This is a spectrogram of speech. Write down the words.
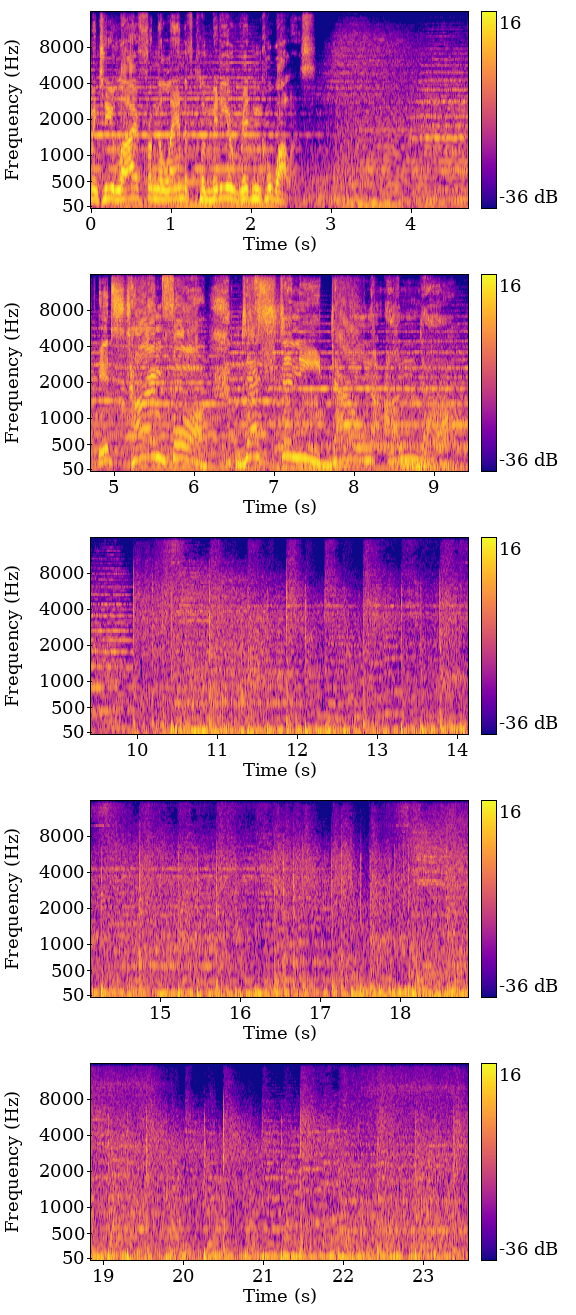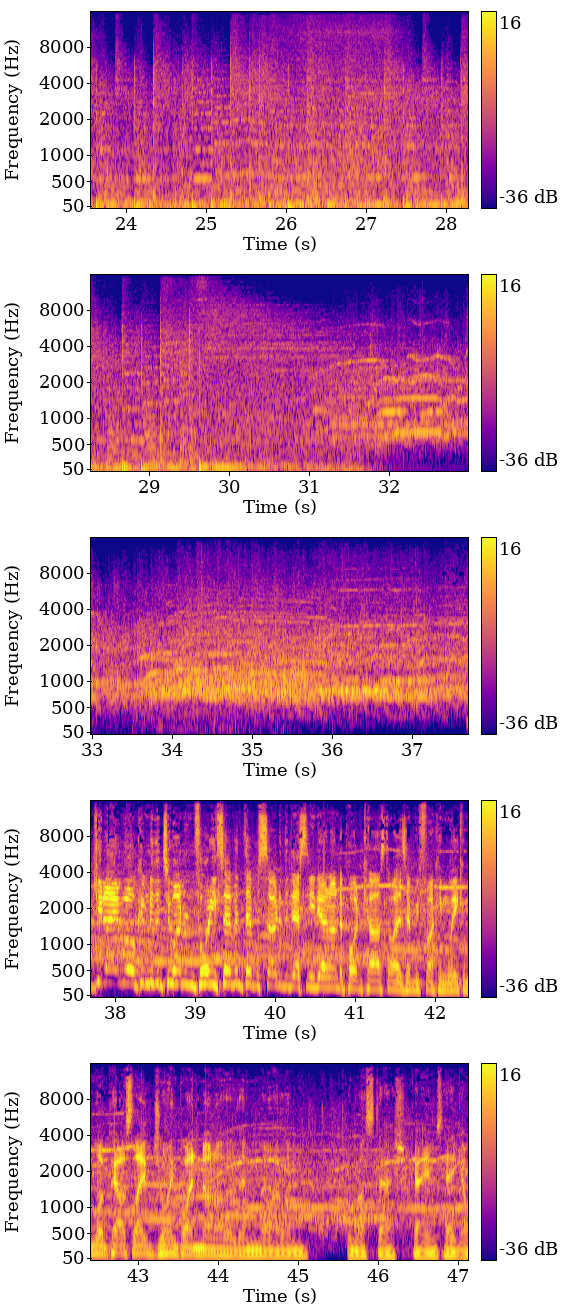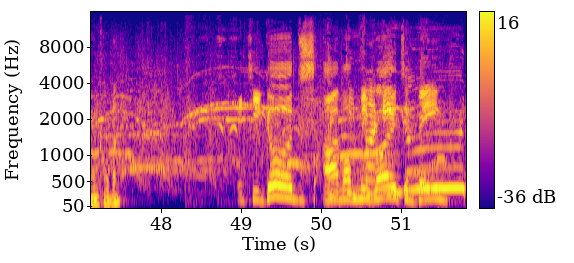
coming to you live from the land of chlamydia ridden koalas. It's time for Destiny Down Under. 147th episode of the Destiny Down Under podcast. I, as every fucking week, I'm Log Power Slave, joined by none other than Mylan, the Mustache Games. How you going, Cobber? Pretty goods. I'm on the road to being.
